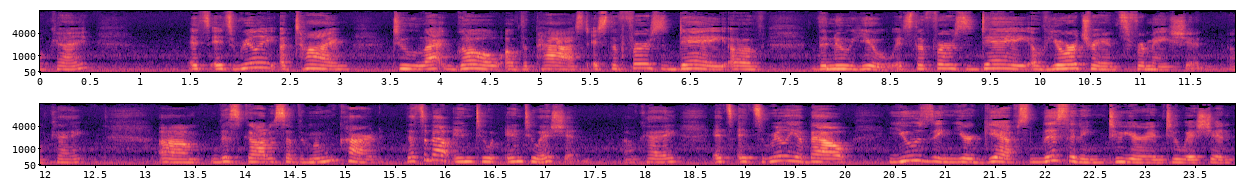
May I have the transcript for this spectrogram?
Okay? It's it's really a time to let go of the past. It's the first day of the new you. It's the first day of your transformation. Okay, um, this goddess of the moon card. That's about intu- intuition. Okay, it's it's really about using your gifts, listening to your intuition,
